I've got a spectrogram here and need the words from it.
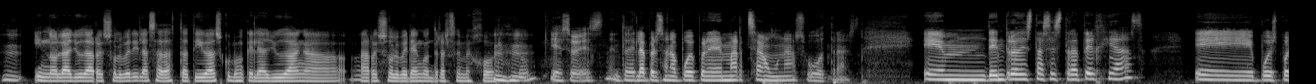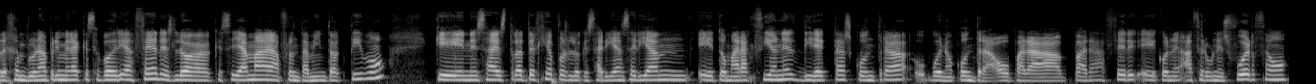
mm. y no le ayuda a resolver y las adaptativas como que le ayudan a, resolver y a encontrarse mejor, ¿no? Eso es. Entonces la persona puede poner en marcha unas u otras. Em, dentro de estas estrategias, eh, pues por ejemplo, una primera que se podría hacer es lo que se llama afrontamiento activo, que en esa estrategia pues lo que se harían serían eh, tomar acciones directas contra bueno contra o para, para hacer eh, hacer un esfuerzo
